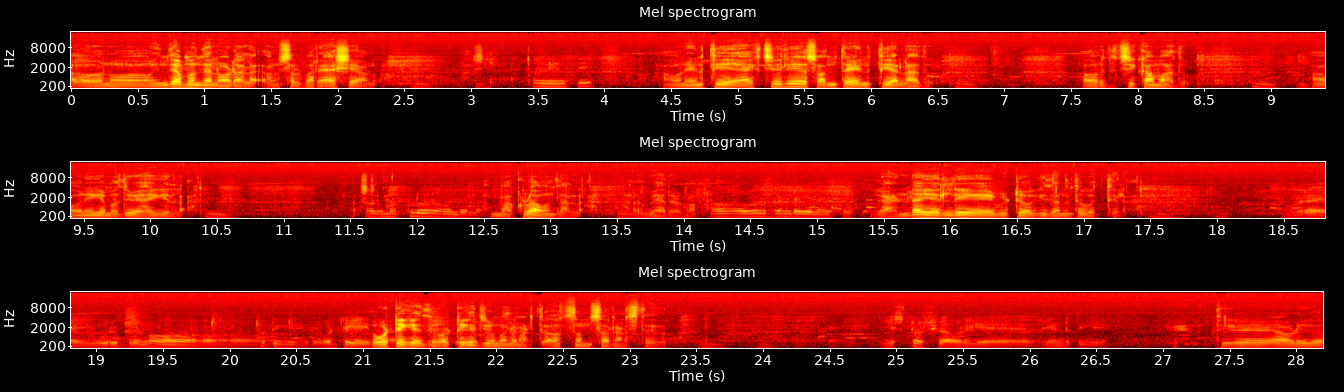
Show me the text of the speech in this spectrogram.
ಅವನು ಹಿಂದೆ ಮುಂದೆ ನೋಡಲ್ಲ ಅವ್ನು ಸ್ವಲ್ಪ ರ್ಯಾಶೆ ಅವನು. ಅವ್ನು ಹೆಂಡ್ತಿ? ಅವನ ಹೆಂಡ್ತಿ ಆ್ಯಕ್ಚುಲಿ ಸ್ವಂತ ಹೆಂಡ್ತಿ ಅಲ್ಲ ಅದು. ಅವ್ರದ್ದು ಚಿಕ್ಕಮ್ಮ ಅದು. ಅವನಿಗೆ ಮದುವೆ ಆಗಿಲ್ಲ. ಅವ್ರ ಮಕ್ಕಳು ಒಂದಲ್ಲ ಮಕ್ಕಳು ಅವನದಲ್ಲ ಅದು ಬೇರೆ ಮಕ್ಕಳು. ಅವಳ ಗಂಡ ಏನಾಯ್ತು? ಗಂಡ ಎಲ್ಲಿ ಬಿಟ್ಟು ಹೋಗಿದ್ದಾನಂತ ಗೊತ್ತಿಲ್ಲ. ಅಂದರೆ ಇವರಿಬ್ರು ಒಟ್ಟಿಗೆ ಒಟ್ಟಿಗೆ ಇದ್ರು ಒಟ್ಟಿಗೆ ಜೀವನ ಮಾಡ್ತಾ ಅವ್ರು ಸಂಸಾರ ನಡೆಸ್ತಾ ಇದ್ರು. ಎಷ್ಟು ವರ್ಷ ಅವರಿಗೆ ಹೆಂಡತಿಗೆ? ಹೆಂಡ್ತಿಗೆ ಅವಳಿಗೆ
